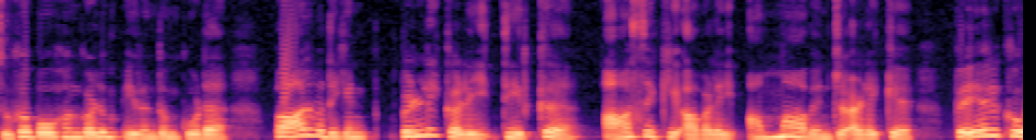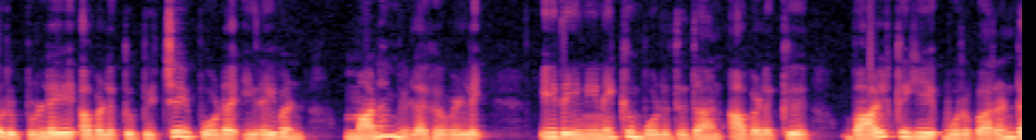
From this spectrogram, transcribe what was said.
சுகபோகங்களும் இருந்தும் கூட பார்வதியின் பிள்ளைக்கழி தீர்க்க ஆசைக்கு அவளை அம்மாவென்று அழைக்க பேருக்கு ஒரு பிள்ளையை அவளுக்கு பிச்சை போட இறைவன் மனம் இழகவில்லை. இதை நினைக்கும் பொழுதுதான் அவளுக்கு வாழ்க்கையே ஒரு வறண்ட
